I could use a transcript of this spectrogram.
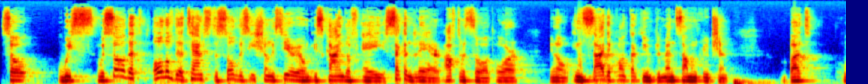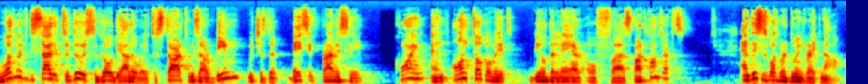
So we, we saw that all of the attempts to solve this issue on Ethereum is kind of a second layer afterthought, or you know, inside the contract you implement some encryption. But what we've decided to do is to go the other way, to start with our Beam, which is the basic privacy coin, and on top of it, build a layer of uh, smart contracts. And this is what we're doing right now.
